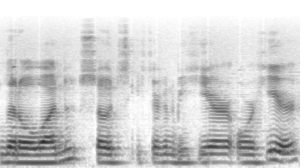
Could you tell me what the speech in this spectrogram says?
little one. So it's either going to be here or here.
